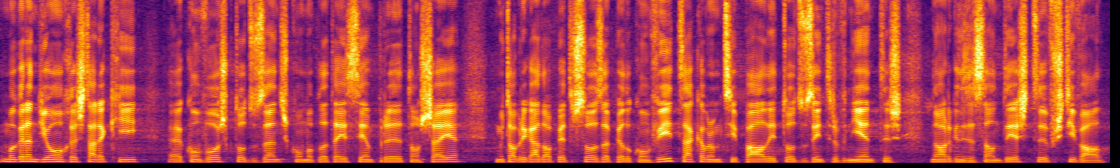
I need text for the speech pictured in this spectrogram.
uma grande honra estar aqui convosco todos os anos, com uma plateia sempre tão cheia. Muito obrigado ao Pedro Sousa pelo convite, à Câmara Municipal e todos os intervenientes na organização deste festival.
